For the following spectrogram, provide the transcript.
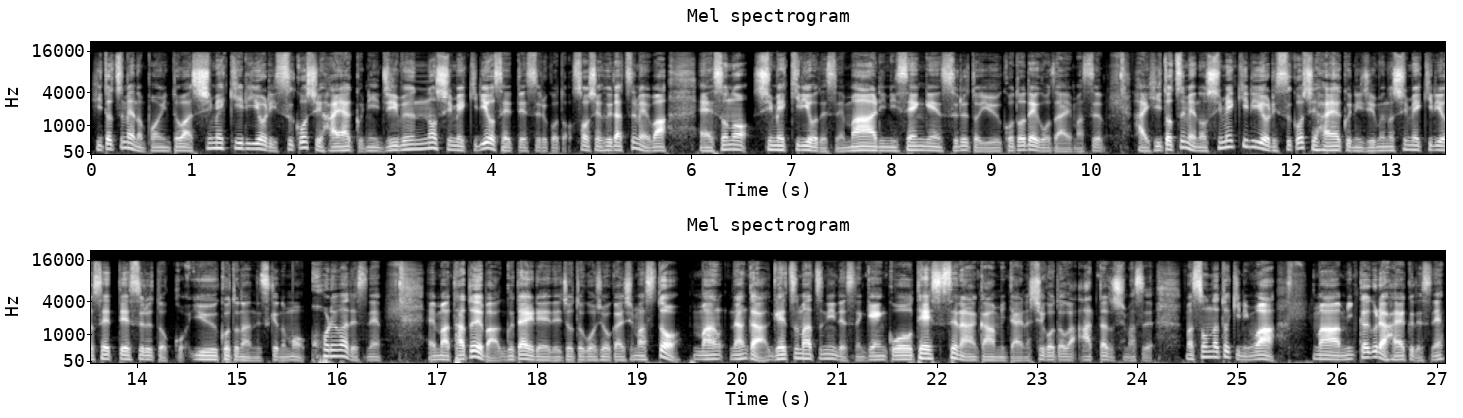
一つ目のポイントは、締め切りより少し早くに自分の締め切りを設定すること。そして二つ目は、えー、その締め切りをですね、周りに宣言するということでございます。はい。一つ目の締め切りより少し早くに自分の締め切りを設定するということなんですけども、これはですね、えまあ、例えば具体例でちょっとご紹介しますと、まあ、なんか月末にですね、原稿を提出せなあかんみたいな仕事があったとします。まあ、そんな時には、まあ、3日ぐらい早くですね、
